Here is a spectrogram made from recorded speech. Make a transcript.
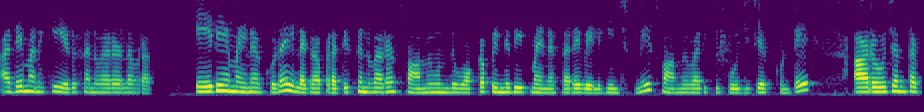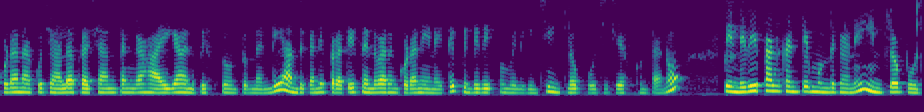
అదే మనకి ఏడు శనివారాల వ్రతం. ఏదేమైనా కూడా ఇలాగా ప్రతి శనివారం స్వామి ముందు ఒక్క పిండి దీపమైనా సరే వెలిగించుకుని స్వామివారికి పూజ చేసుకుంటే ఆ రోజంతా కూడా నాకు చాలా ప్రశాంతంగా హాయిగా అనిపిస్తూ ఉంటుందండి. అందుకని ప్రతి శనివారం కూడా నేనైతే పిండి దీపం వెలిగించి ఇంట్లో పూజ చేసుకుంటాను. పిండి దీపాల కంటే ముందుగానే ఇంట్లో పూజ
